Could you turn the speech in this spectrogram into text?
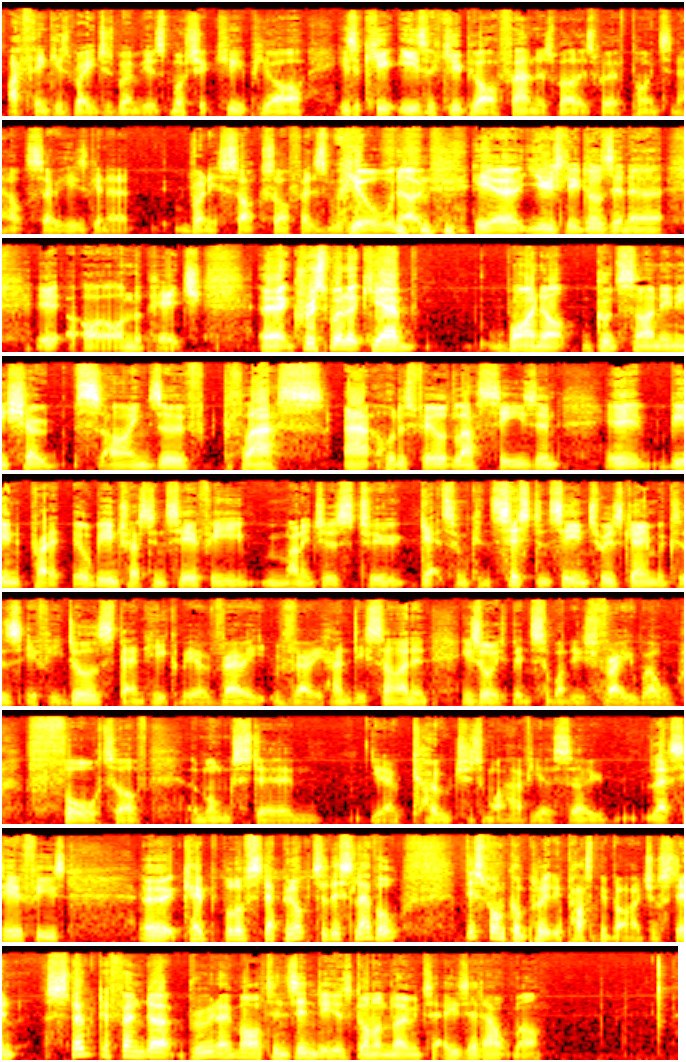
I think his wages won't be as much at QPR. He's a Q, he's a QPR fan as well. It's worth pointing out. So he's going to run his socks off, as we all know he uh, usually does in a on the pitch. Uh, Chris Willock, yeah, why not? Good signing. He showed signs of class at Huddersfield last season. It'll be, impre- it'll be interesting to see if he manages to get some consistency into his game because if he does, then he could be a very, very handy signing. He's always been someone who's very well thought of amongst um, you know coaches and what have you. So let's see if he's uh, capable of stepping up to this level. This one completely passed me by, Justin. Stoke defender Bruno Martins Indi has gone on loan to AZ Alkmaar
